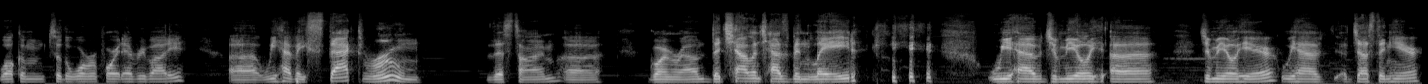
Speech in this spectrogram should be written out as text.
Welcome to the War Report, everybody. Uh, we have a stacked room this time uh, going around. The challenge has been laid. we have Jamil, uh, Jamil here. We have Justin here.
